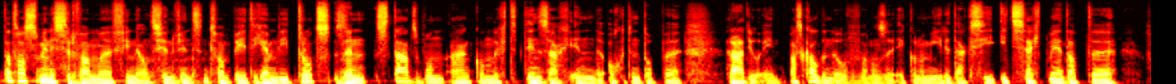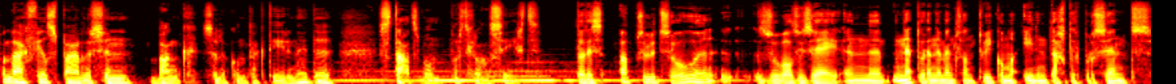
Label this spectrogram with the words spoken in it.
Dat was minister van eh, Financiën Vincent van Petegem, die trots zijn staatsbon aankondigt dinsdag in de ochtend op eh, Radio 1. Pascal Dendoven van onze economieredactie. Iets zegt mij dat uh, vandaag veel spaarders hun bank zullen contacteren. Hè? De staatsbon wordt gelanceerd. Dat is absoluut zo. Hè. Zoals u zei, een netto rendement van 2,81 procent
